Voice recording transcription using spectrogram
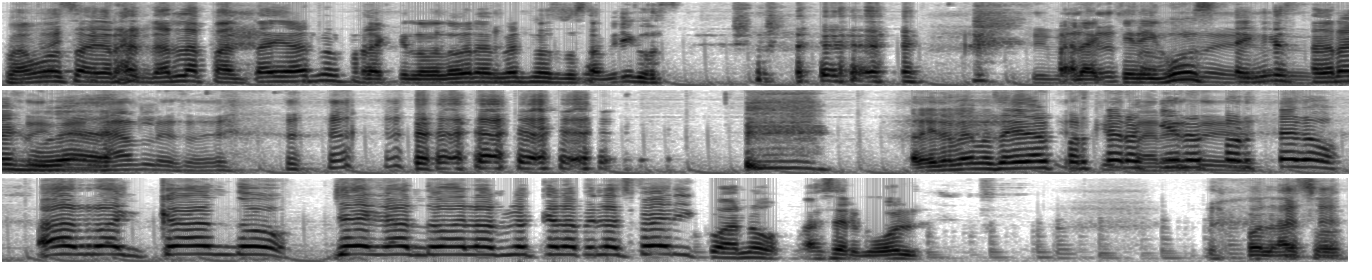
Vamos a agrandar la pantalla, Arnold, para que lo logren ver nuestros amigos. para que disgusten esta gran jugada. ¿eh? Ahí nos vemos ahí al portero, aquí en el portero, arrancando, llegando a la bloque del esférico. Ah, no, va a ser gol. Golazo.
